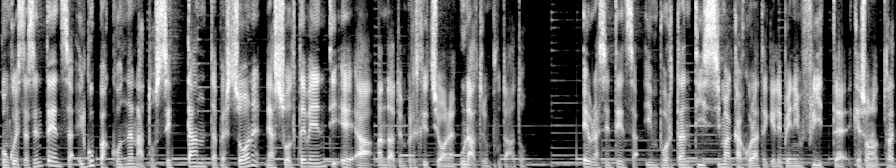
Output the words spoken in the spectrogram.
Con questa sentenza il GUP ha condannato 70 persone, ne ha assolte 20 e ha mandato in prescrizione un altro imputato. È una sentenza importantissima, calcolate che le pene inflitte, che sono tra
